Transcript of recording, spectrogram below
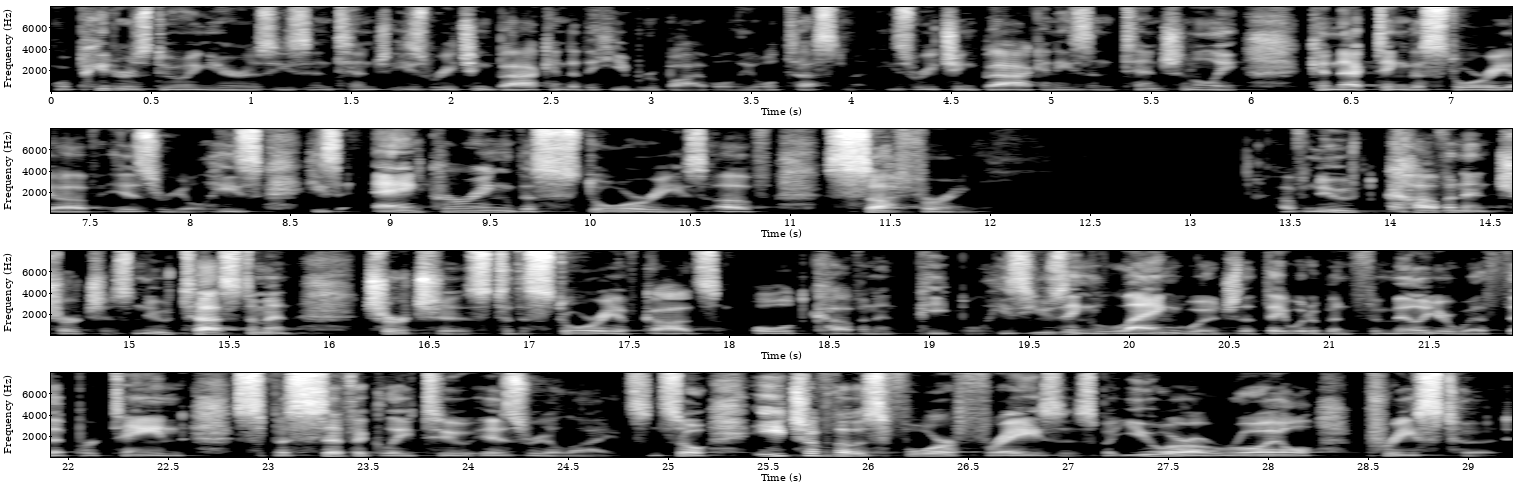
What Peter is doing here is he's, inten- he's reaching back into the Hebrew Bible, the Old Testament. He's reaching back and he's intentionally connecting the story of Israel. He's, he's anchoring the stories of suffering, of New Covenant churches, New Testament churches, to the story of God's Old Covenant people. He's using language that they would have been familiar with that pertained specifically to Israelites. And so each of those four phrases, but you are a royal priesthood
